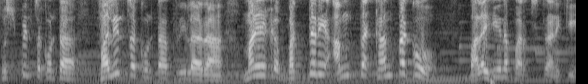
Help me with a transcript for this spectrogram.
పుష్పించకుండా ఫలించకుండా ప్రియులారా మన యొక్క భక్తిని అంతకంతకు బలహీనపరచడానికి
